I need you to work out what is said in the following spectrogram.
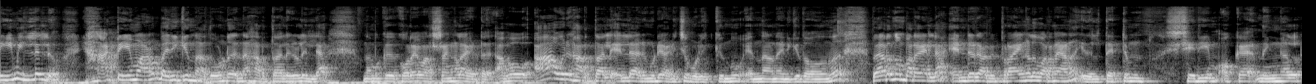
ടീം ഇല്ലല്ലോ. ആ ടീമാണ് ഭരിക്കുന്നത്. അതുകൊണ്ട് തന്നെ ഹർത്താലുകളില്ല. നമുക്ക് കുറേ വർഷങ്ങളായിട്ട്. അപ്പോൾ ആ ഒരു ഹർത്താൽ എല്ലാവരും കൂടി അടിച്ചു പൊളിക്കുന്നു എന്നാണ് എനിക്ക് തോന്നുന്നത്. വേറൊന്നും പറയാനില്ല. എന്റെ ഒരു അഭിപ്രായങ്ങൾ പറഞ്ഞാണ് ഇതിൽ തെറ്റും ശരിയും ഒക്കെ നിങ്ങൾ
